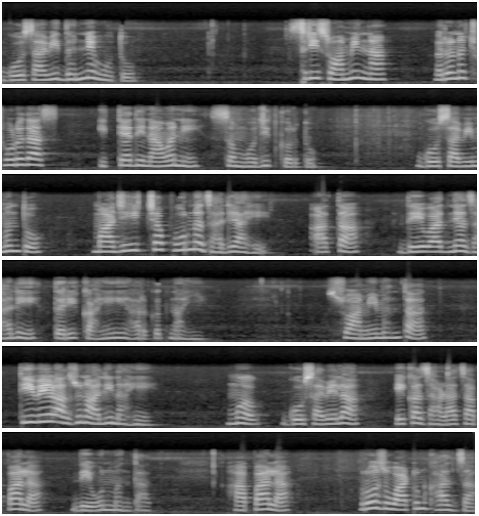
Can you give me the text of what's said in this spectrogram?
गोसावी धन्य होतो. श्री स्वामींना रणछोडदास इत्यादी नावांनी संबोधित करतो. गोसावी म्हणतो माझी इच्छा पूर्ण झाली आहे. आता देवाज्ञा झाली तरी काहीही हरकत नाही. स्वामी म्हणतात ती वेळ अजून आली नाही. मग गोसावेला एका झाडाचा पाला देऊन म्हणतात हा पाला रोज वाटून खात जा.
